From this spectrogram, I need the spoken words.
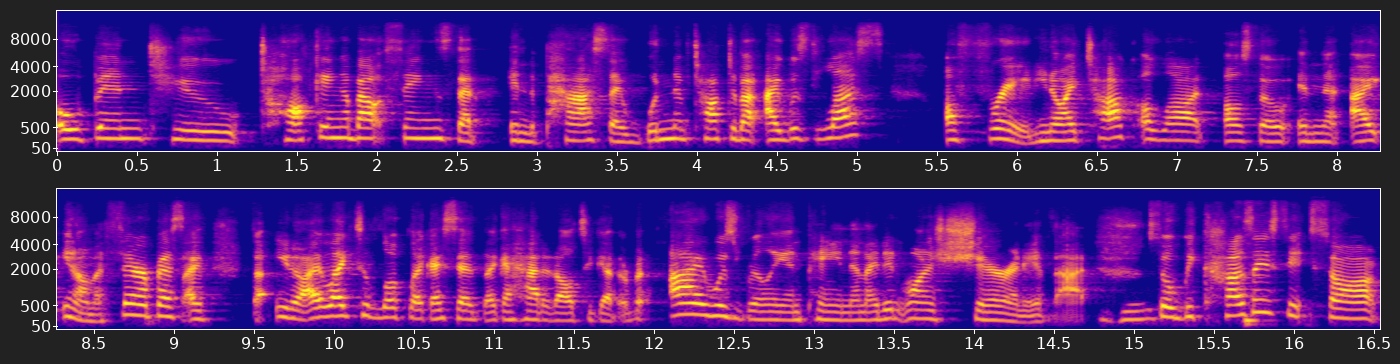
open to talking about things that in the past I wouldn't have talked about. I was less afraid. You know, I talk a lot also in that I, you know, I'm a therapist. I, you know, I like to look like I said, like I had it all together, but I was really in pain and I didn't want to share any of that. Mm-hmm. So because I see, saw,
